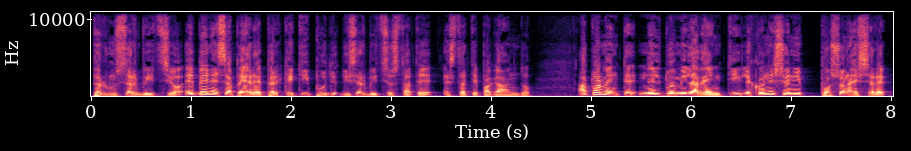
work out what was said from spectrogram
per un servizio, è bene sapere per che tipo di servizio state, state pagando. Attualmente nel 2020 le connessioni possono essere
